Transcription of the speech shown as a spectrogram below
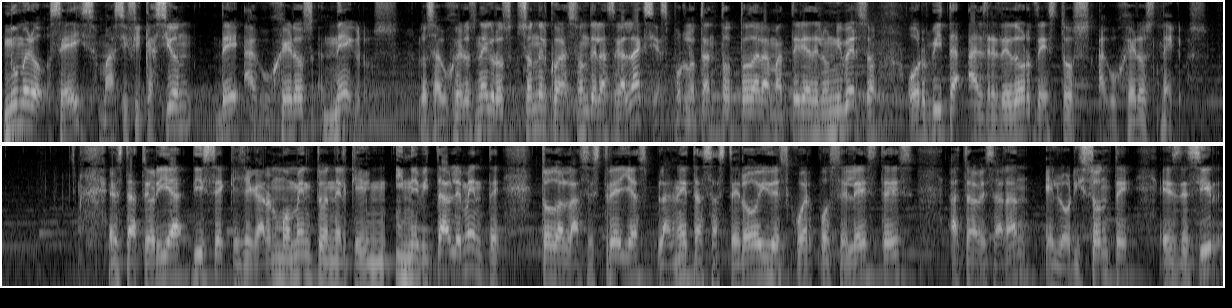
Número 6. Masificación de agujeros negros. Los agujeros negros son el corazón de las galaxias, por lo tanto toda la materia del universo orbita alrededor de estos agujeros negros. Esta teoría dice que llegará un momento en el que inevitablemente todas las estrellas, planetas, asteroides, cuerpos celestes atravesarán el horizonte, es decir,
